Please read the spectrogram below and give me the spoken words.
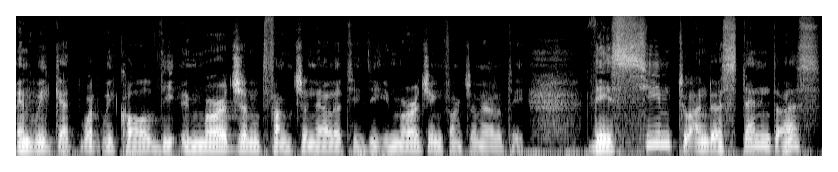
and we get what we call the emergent functionality, the emerging functionality. They seem to understand us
